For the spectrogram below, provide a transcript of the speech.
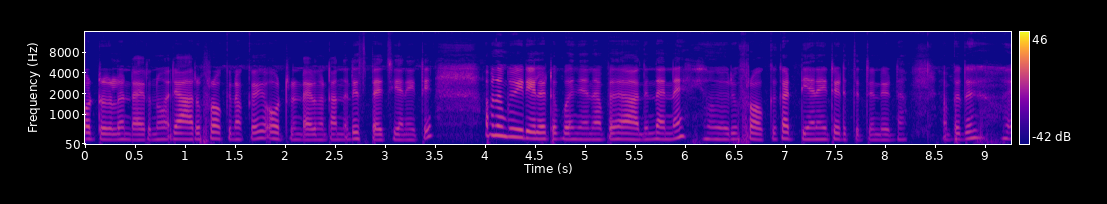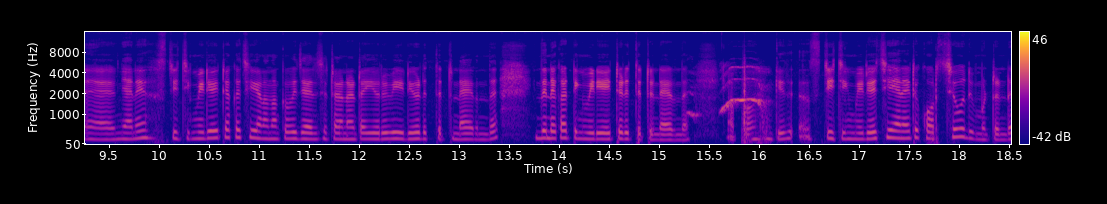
ഓർഡറുകൾ ഉണ്ടായിരുന്നു. ഒരു ആറ് ഫ്രോക്കിനൊക്കെ ഓർഡർ ഉണ്ടായിരുന്നു കേട്ടോ അന്ന് ഡിസ്പാച്ച് ചെയ്യാനായിട്ട്. അപ്പോൾ നമുക്ക് വീഡിയോയിലോട്ട് പോയി ഞാൻ. അപ്പോൾ ആദ്യം തന്നെ ഒരു ഫ്രോക്ക് കട്ട് ചെയ്യാനായിട്ട് എടുത്തിട്ടുണ്ട് കേട്ടോ. അപ്പോൾ ഇത് ഞാൻ സ്റ്റിച്ചിങ് വീഡിയോ ആയിട്ടൊക്കെ ചെയ്യണം എന്നൊക്കെ വിചാരിച്ചിട്ടാണ് കേട്ടോ ഈ ഒരു വീഡിയോ എടുത്തിട്ടുണ്ടായിരുന്നത്. ഇതിന്റെ കട്ടിങ് വീഡിയോ ആയിട്ട് എടുത്തിട്ടുണ്ടായിരുന്നത്. അപ്പോൾ എനിക്ക് സ്റ്റിച്ചിങ് വീഡിയോ ചെയ്യാനായിട്ട് കുറച്ച് ബുദ്ധിമുട്ടുണ്ട്.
